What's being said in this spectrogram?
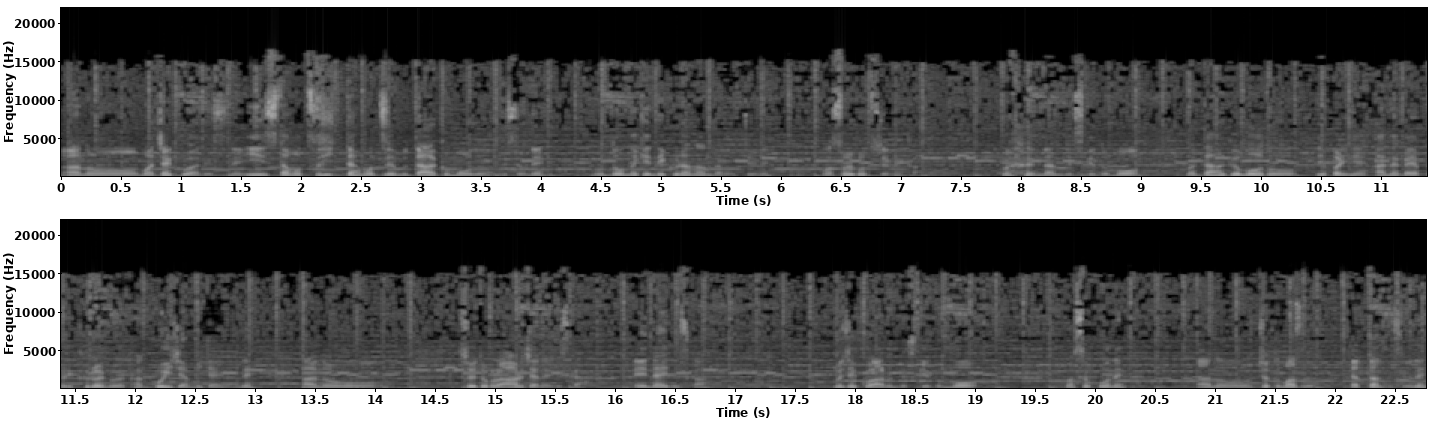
あの、まあ、ジャックはですね、インスタもツイッターも全部ダークモードなんですよね。もうどんだけネクラなんだろうっていうね。まあ、そういうことじゃないか。なんですけども、まあ、ダークモード、やっぱりね、あ、なんかやっぱり黒い方がかっこいいじゃんみたいなね、あのー、そういうところあるじゃないですか。えないですか？まあ、ジャックはあるんですけども、まあ、そこをね、あのー、ちょっとまずやったんですよね。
